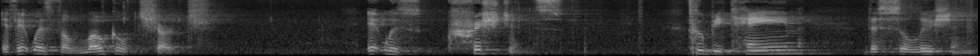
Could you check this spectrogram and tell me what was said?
if it was the local church, it was Christians who became the solution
